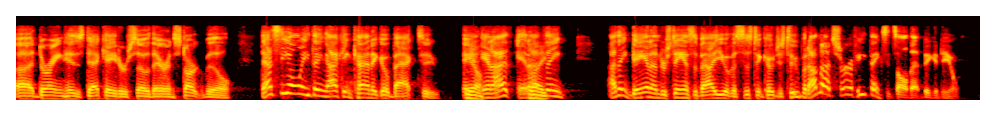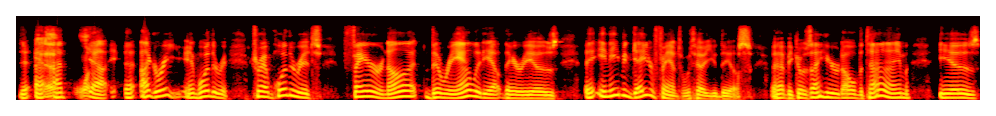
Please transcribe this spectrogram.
uh, during his decade or so there in Starkville. That's the only thing I can kind of go back to. And, Yeah. and I and I think I think Dan understands the value of assistant coaches too, but I'm not sure if he thinks it's all that big a deal. Yeah, I, know, I, yeah, I agree. And whether Trev, whether it's fair or not, the reality out there is, and even Gator fans will tell you this uh, because I hear it all the time. Is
